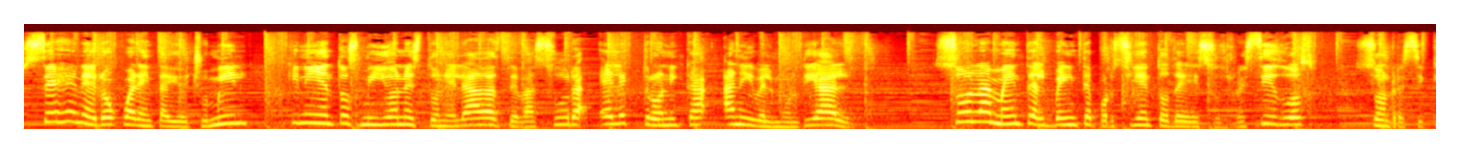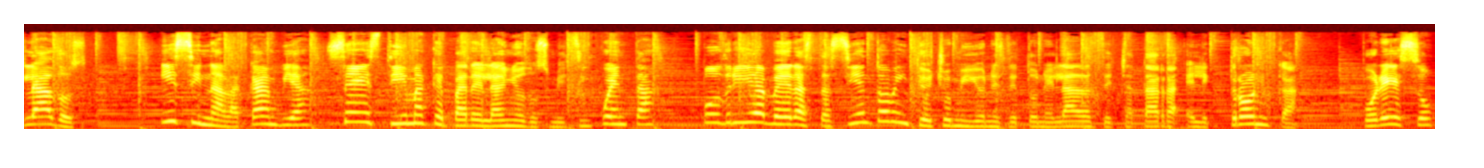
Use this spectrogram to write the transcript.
se generó 48.500 millones de toneladas de basura electrónica a nivel mundial. Solamente el 20% de esos residuos son reciclados y si nada cambia, se estima que para el año 2050 podría haber hasta 128 millones de toneladas de chatarra electrónica. Por eso,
